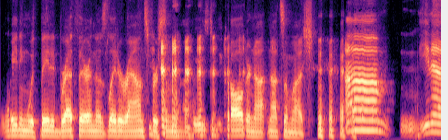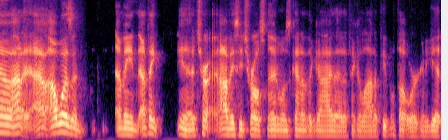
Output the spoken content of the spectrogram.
waiting with bated breath there in those later rounds for some uh, Hoos to be called, or not? Not so much. um, you know, I, I I wasn't. I mean, I think you know, Char- obviously Charles Snowden was kind of the guy that I think a lot of people thought were going to get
